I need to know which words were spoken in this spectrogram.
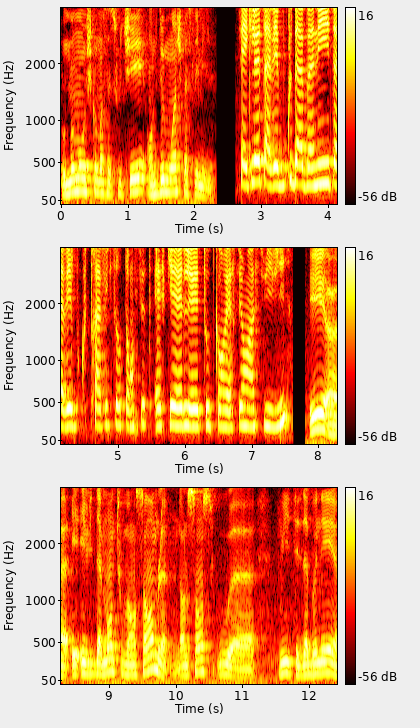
Au moment où je commence à switcher, en deux mois, je passe les 1000. Fait que là, tu avais beaucoup d'abonnés, tu avais beaucoup de trafic sur ton site. Est-ce que le taux de conversion a suivi? Et, évidemment, tout va ensemble, dans le sens où, oui, tes abonnés,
